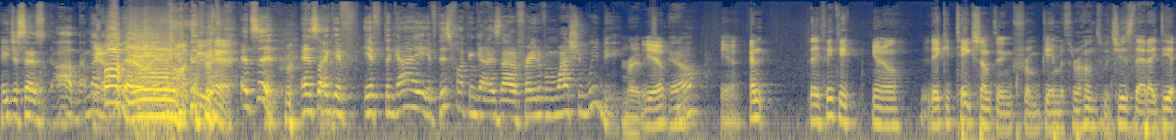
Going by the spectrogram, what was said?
He just says, "Ah, "I'm not Yeah. gonna do that." Want to, yeah. That's it. And it's like if if the guy, if this fucking guy is not afraid of him, why should we be? Right. Yeah. You know? Yeah, and they think it, you know they could take something from Game of Thrones, which is that idea.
